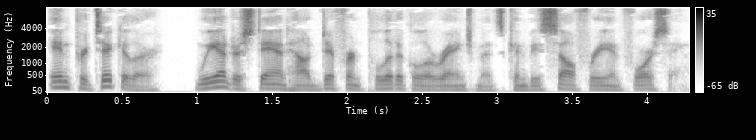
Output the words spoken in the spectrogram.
In particular, we understand how different political arrangements can be self reinforcing.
